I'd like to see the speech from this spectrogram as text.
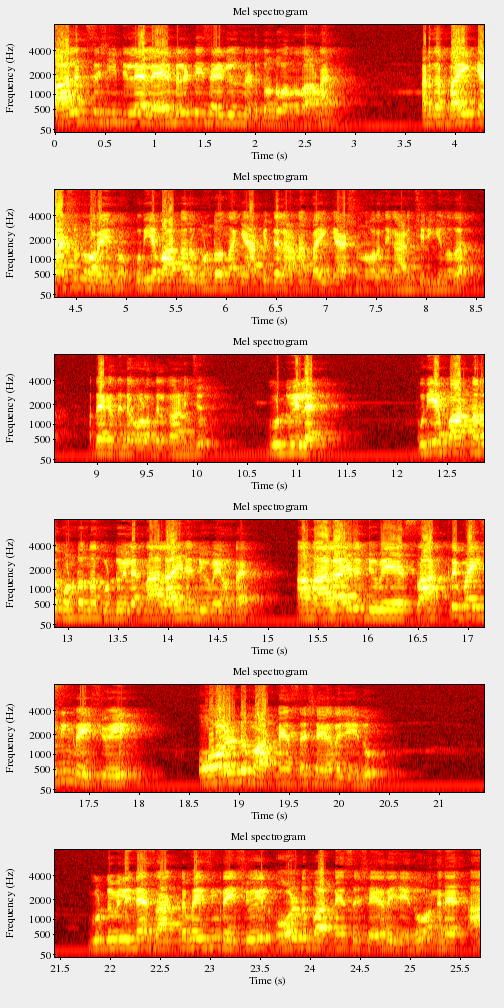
ബാലൻസ് ഷീറ്റിലെ ലയബിലിറ്റി സൈഡിൽ നിന്ന് എടുത്തുകൊണ്ട് വന്നതാണ്. അടുത്ത ബൈ ക്യാഷ് എന്ന് പറയുന്നു. പുതിയ പാർട്ണർ കൊണ്ടുവന്ന ക്യാപിറ്റലാണ് ബൈ ക്യാഷ് എന്ന് പറഞ്ഞ് കാണിച്ചിരിക്കുന്നത്. അദ്ദേഹത്തിന്റെ കോളത്തിൽ കാണിച്ചു. ഗുഡ്വിൽ. പുതിയ പാർട്ണർ കൊണ്ടുവന്ന ഗുഡ്വിൽ നാലായിരം രൂപയുണ്ട്. ആ നാലായിരം രൂപയെ സാക്രിഫൈസിംഗ് റേഷ്യോയിൽ ഓൾഡ് പാർട്ട്നേഴ്സ് ഷെയർ ചെയ്തു. ഗുഡ്വില്ലിനെ സാക്രിഫൈസിംഗ് റേഷ്യോയിൽ ഓൾഡ് പാർട്ട്നേഴ്സ് ഷെയർ ചെയ്തു. അങ്ങനെ ആ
